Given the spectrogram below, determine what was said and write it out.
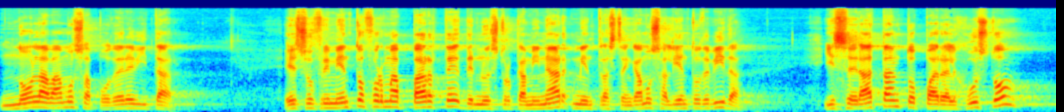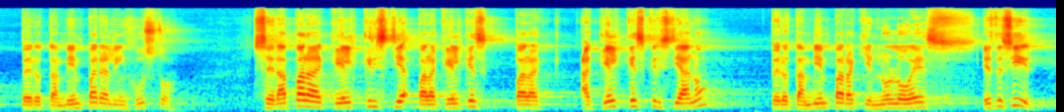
No la vamos a poder evitar. El sufrimiento forma parte de nuestro caminar mientras tengamos aliento de vida. Y será tanto para el justo, pero también para el injusto. Será para aquel, para aquel, que, es, para aquel que es cristiano, pero también para quien no lo es. Es decir,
